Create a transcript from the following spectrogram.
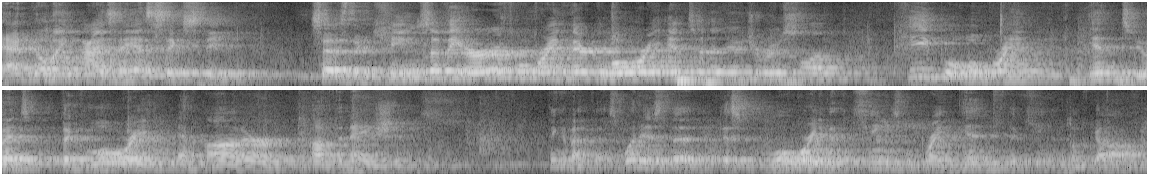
echoing Isaiah 60, says, The kings of the earth will bring their glory into the New Jerusalem people will bring into it the glory and honor of the nations. Think about this. What is the, this glory that the kings will bring into the kingdom of God?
